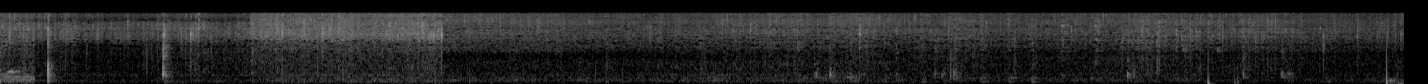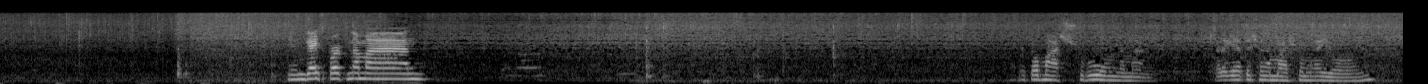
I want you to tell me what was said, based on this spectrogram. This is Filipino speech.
Yan guys, pork naman. Ito mushroom naman. Talagyan natin siya ng mushroom ngayon.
